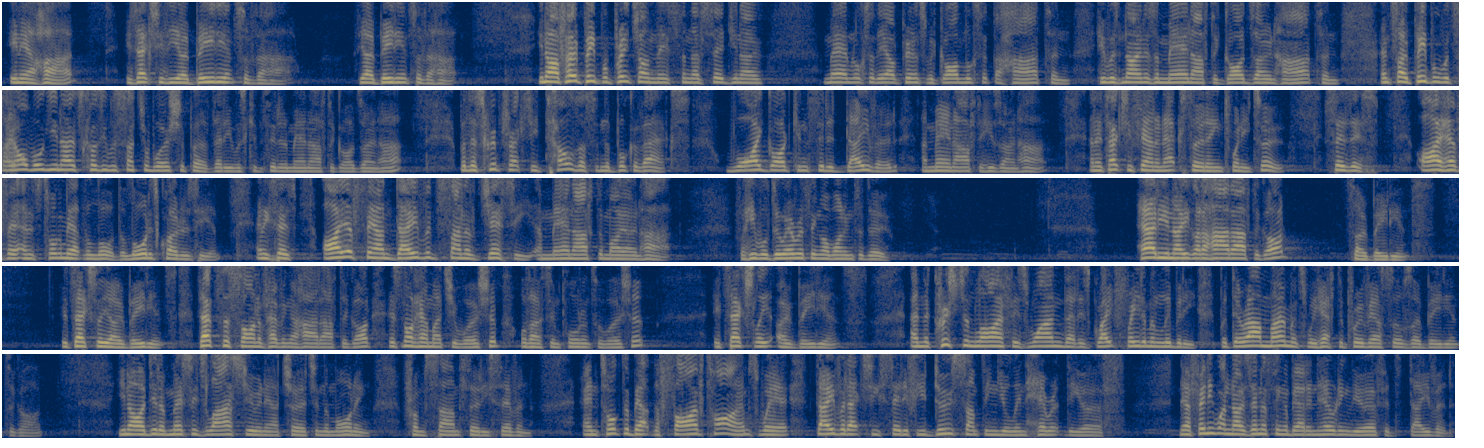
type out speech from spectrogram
in our heart is actually the obedience of the heart. The obedience of the heart. You know, I've heard people preach on this and they've said, you know, man looks at the outward appearance, but God looks at the heart. And he was known as a man after God's own heart. And, and so people would say, oh, well, you know, it's because he was such a worshiper that he was considered a man after God's own heart. But the scripture actually tells us in the book of Acts why God considered David a man after his own heart. And it's actually found in Acts 13 22. It says this. I have, and it's talking about the Lord. The Lord is quoted as here. And he says, I have found David, son of Jesse, a man after my own heart for he will do everything I want him to do. How do you know you've got a heart after God? It's obedience. It's actually obedience. That's the sign of having a heart after God. It's not how much you worship, although it's important to worship. It's actually obedience. And the Christian life is one that is great freedom and liberty, but there are moments we have to prove ourselves obedient to God. You know, I did a message last year in our church in the morning from Psalm 37 and talked about the five times where David actually said, If you do something, you'll inherit the earth. Now, if anyone knows anything about inheriting the earth, it's David.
